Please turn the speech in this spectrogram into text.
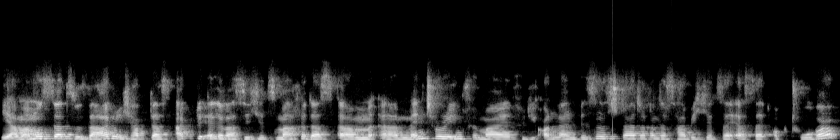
Ja, man muss dazu sagen, ich habe das Aktuelle, was ich jetzt mache, das ähm, äh, Mentoring für, mein, für die Online-Business-Starterin, das habe ich jetzt ja erst seit Oktober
